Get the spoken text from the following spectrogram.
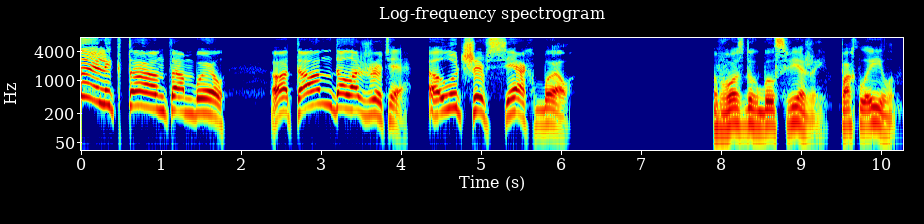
Да или кто он там был? Вот он, доложу тебе, лучше всех был. Воздух был свежий, пахло илом.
